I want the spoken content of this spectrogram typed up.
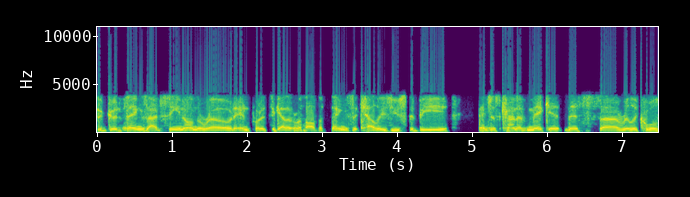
the good things I've seen on the road and put it together with all the things that Kelly's used to be and just kind of make it this uh, really cool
